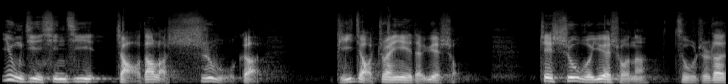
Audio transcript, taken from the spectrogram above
用尽心机找到了十五个比较专业的乐手。这十五个乐手呢，组织了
